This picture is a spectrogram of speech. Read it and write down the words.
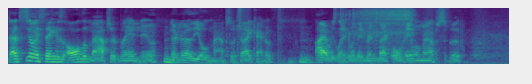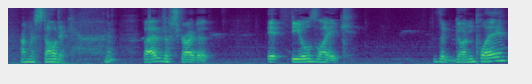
That's the only thing is all the maps are brand new. Mm-hmm. They're none of the old maps, which I kind of Mm. I always like when they bring back old Halo maps, but I'm nostalgic. Yeah. If I had to describe it, it feels like the gunplay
